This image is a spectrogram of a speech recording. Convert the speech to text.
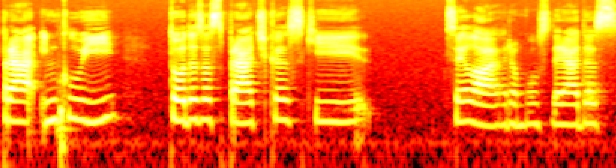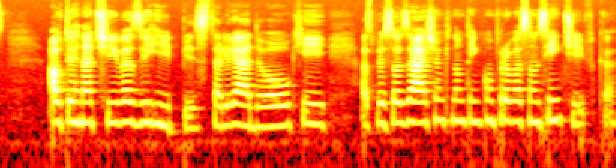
para incluir todas as práticas que, sei lá, eram consideradas alternativas e hippies, tá ligado? Ou que as pessoas acham que não tem comprovação científica.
